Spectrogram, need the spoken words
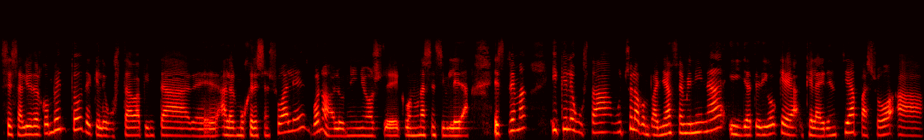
se salió del convento, de que le gustaba pintar eh, a las mujeres sensuales, bueno, a los niños eh, con una sensibilidad extrema y que le gustaba mucho la compañía femenina y ya te digo que, la herencia pasó a,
